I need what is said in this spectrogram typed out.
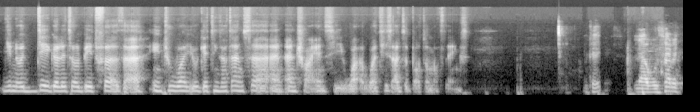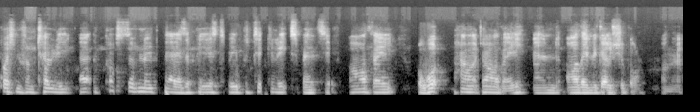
you know, dig a little bit further into why you're getting that answer and, and try and see what, what is at the bottom of things. Okay. Now we've had a question from Tony. Uh, the costs of notaires appears to be particularly expensive. Are they, or what? How much are they, and are they negotiable on that?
